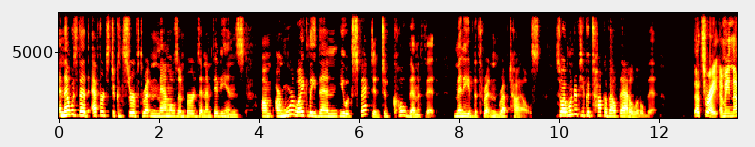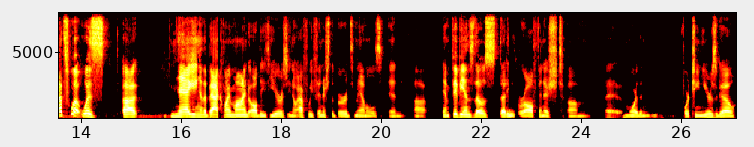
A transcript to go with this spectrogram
And that was that efforts to conserve threatened mammals and birds and amphibians um, are more likely than you expected to co benefit many of the threatened reptiles. So I wonder if you could talk about that a little bit. That's right. I mean, that's what was uh, nagging in the back of my mind all these years. You know, after we finished the birds, mammals, and uh, amphibians, those studies were all finished um, uh, more than 14 years ago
